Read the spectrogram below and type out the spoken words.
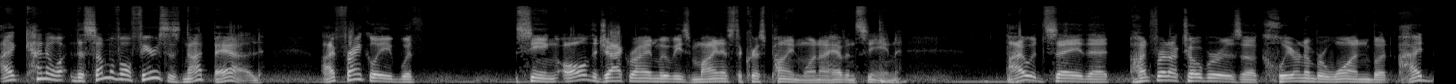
I kind of the sum of all fears is not bad. I frankly, with seeing all the Jack Ryan movies minus the Chris Pine one, I haven't seen. I would say that Hunt for October is a clear number one, but I'd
